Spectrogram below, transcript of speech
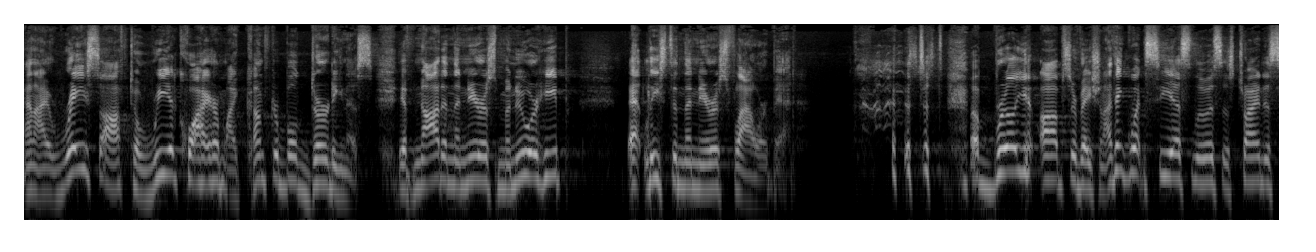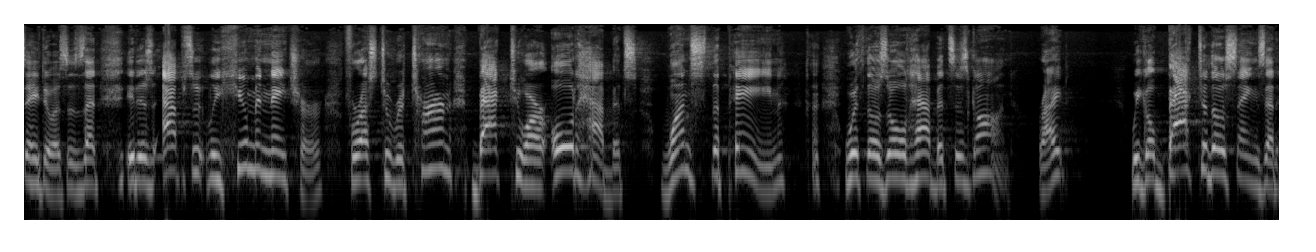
and I race off to reacquire my comfortable dirtiness, if not in the nearest manure heap, at least in the nearest flower bed. it's just a brilliant observation. I think what C.S. Lewis is trying to say to us is that it is absolutely human nature for us to return back to our old habits once the pain with those old habits is gone, right? We go back to those things that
